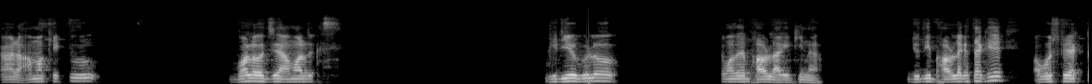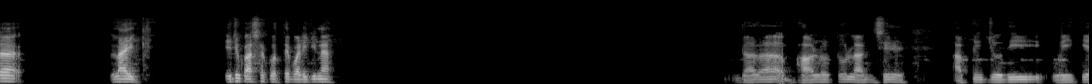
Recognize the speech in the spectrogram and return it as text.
আর আমাকে একটু বলো যে আমার ভিডিওগুলো তোমাদের ভালো লাগে কিনা? যদি ভালো লেগে থাকে অবশ্যই একটা লাইক এটুকু আশা করতে পারি কিনা? দাদা ভালো তো লাগছে। আপনি যদি উইকে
